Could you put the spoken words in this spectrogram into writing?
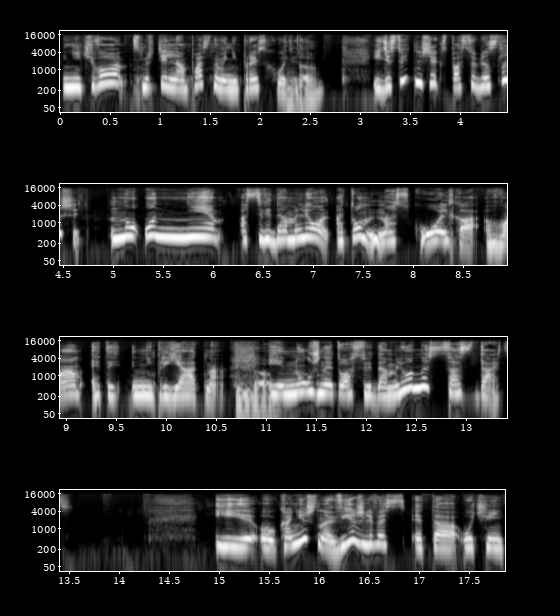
ничего смертельно опасного не происходит. Да. И действительно человек способен слышать, но он не осведомлен о том, насколько вам это неприятно. Да. И нужно эту осведомленность создать. И, конечно, вежливость – это очень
